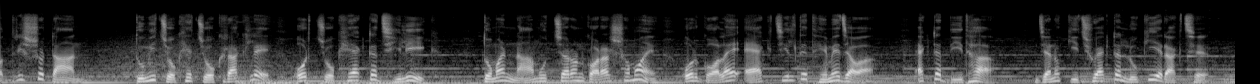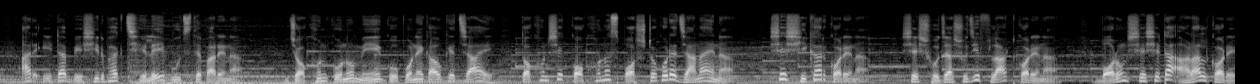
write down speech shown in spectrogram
অদৃশ্য টান। তুমি চোখে চোখ রাখলে ওর চোখে একটা ঝিলিক। তোমার নাম উচ্চারণ করার সময় ওর গলায় এক চিলতে থেমে যাওয়া। একটা দ্বিধা যেন কিছু একটা লুকিয়ে রাখছে, আর এটা বেশিরভাগ ছেলেই বুঝতে পারে না। যখন কোনো মেয়ে গোপনে কাউকে চায়, তখন সে কখনো স্পষ্ট করে জানায় না। সে স্বীকার করে না, সে সোজাসুজি ফ্লার্ট করে না, বরং সে সেটা আড়াল করে,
